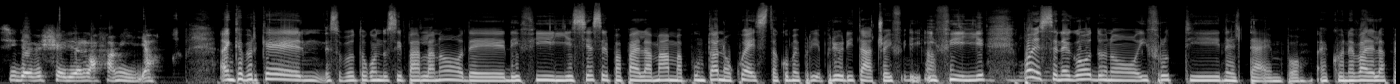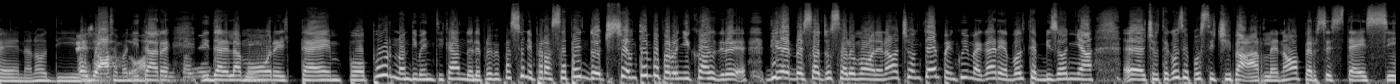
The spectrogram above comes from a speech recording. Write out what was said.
si deve scegliere la famiglia. Anche perché, mm, soprattutto quando si parla no, dei, dei, figli, sia se il papà e la mamma appunto hanno questa come priorità, cioè i, i, esatto. figli, poi se ne godono i frutti nel tempo. Ecco, ne vale la pena no, di, esatto, diciamo, di, dare, di, dare, l'amore, il tempo, pur non dimenticando le proprie passioni, però sapendo c'è un tempo per ogni cosa, dire, direbbe il saggio Salomone, no? c'è un tempo in cui magari a volte bisogna eh, certe cose posticiparle no? per se stessi,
